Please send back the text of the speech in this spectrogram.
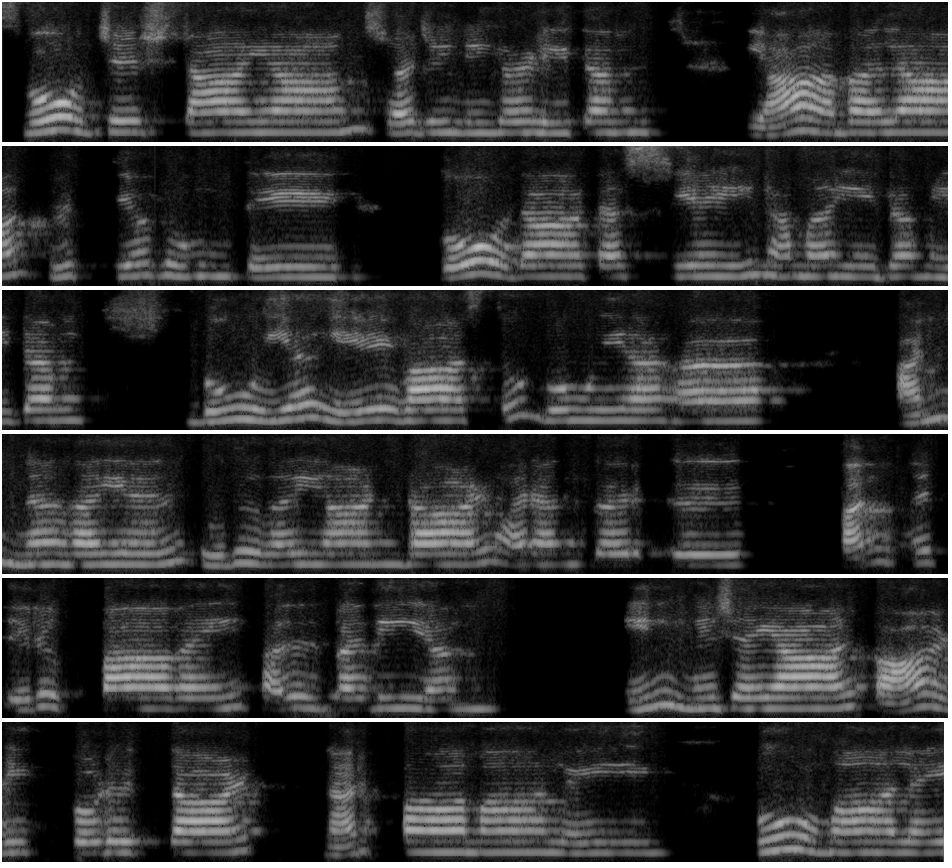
स्वोचिष्टायां स्वजिनिगलितं या बलात्कृत्य भुङ्क्ते गोदा तस्यै नम इदमिदं भूय एवास्तु भूयः அன்னவயல் புதுவையாண்டாள் அரங்கற்கு வந்த திருப்பாவை பல்பதியம் இன்னிசையால் பாடிக் கொடுத்தாள் நற்பாமாலை பூமாலை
